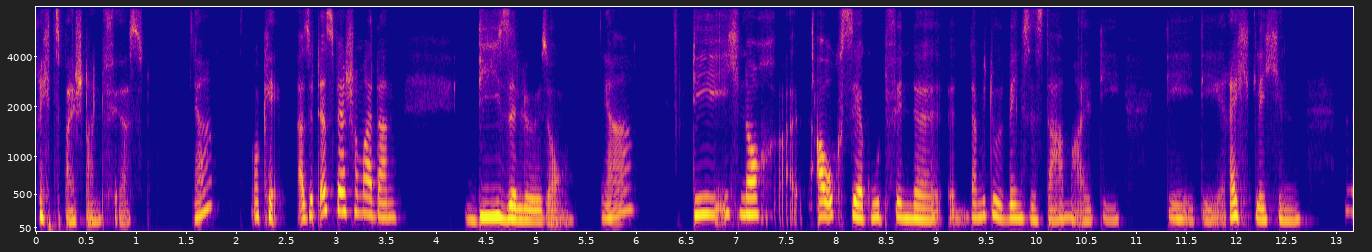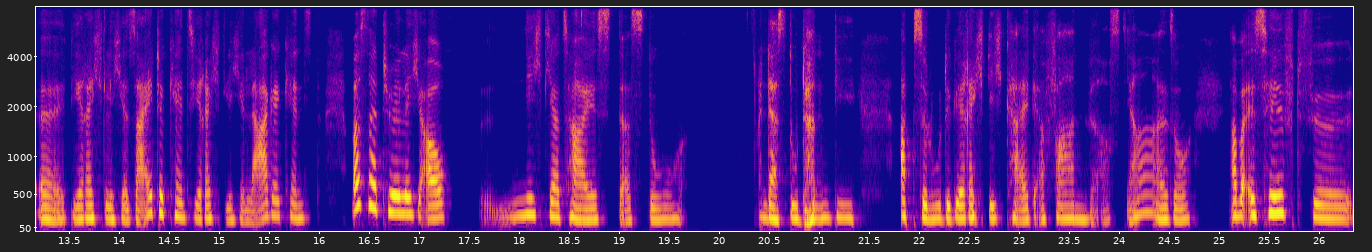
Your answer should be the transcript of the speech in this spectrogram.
Rechtsbeistand führst. Ja? Okay. Also das wäre schon mal dann diese Lösung. Ja? Die ich noch auch sehr gut finde, damit du wenigstens da mal die die, die rechtlichen, äh, die rechtliche Seite kennst, die rechtliche Lage kennst, was natürlich auch nicht jetzt heißt, dass du, dass du dann die absolute Gerechtigkeit erfahren wirst, ja, also, aber es hilft für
